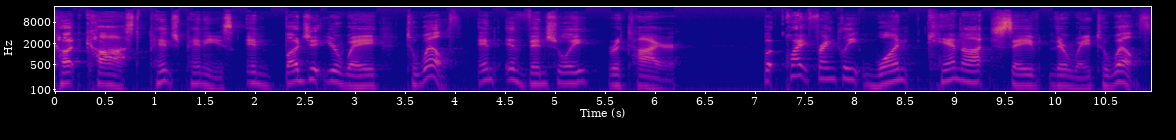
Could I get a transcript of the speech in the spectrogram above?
cut cost, pinch pennies, and budget your way to wealth and eventually retire. But quite frankly, one cannot save their way to wealth.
